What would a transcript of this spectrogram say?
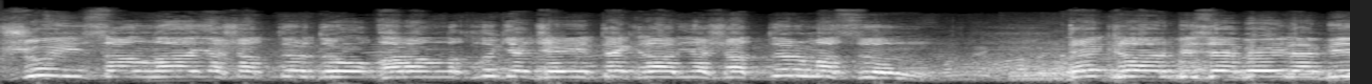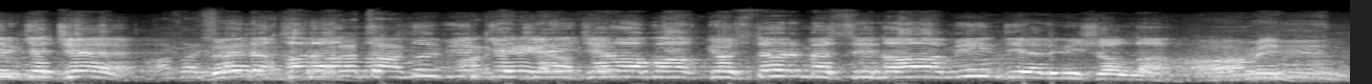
şu insanlığa yaşattırdığı o karanlıklı geceyi tekrar yaşattırmasın. Tekrar bize böyle bir gece, böyle karanlıklı bir geceyi Cenab-ı Hak göstermesin. Amin diyelim inşallah. Amin.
